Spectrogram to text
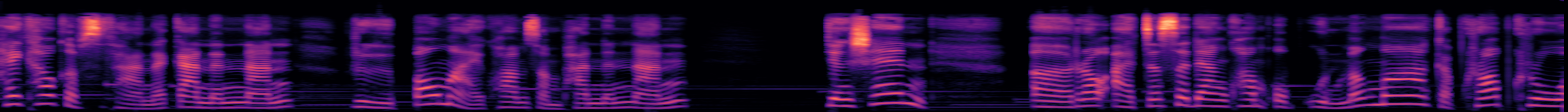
ให้เข้ากับสถานการณ์นั้นๆ หรือเป้าหมายความสัมพันธ์นั้นๆ อย่างเช่นเเราอาจจะแสดงความอบอุ่นมากๆ กับครอบครัว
